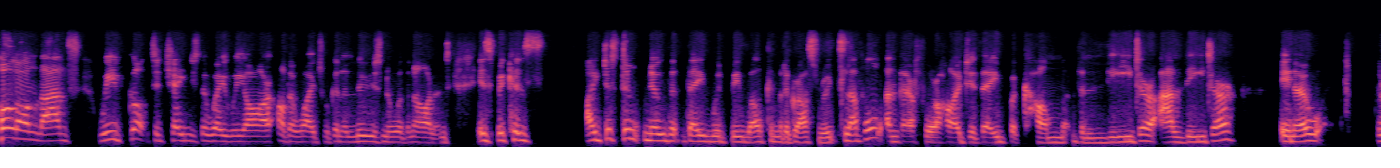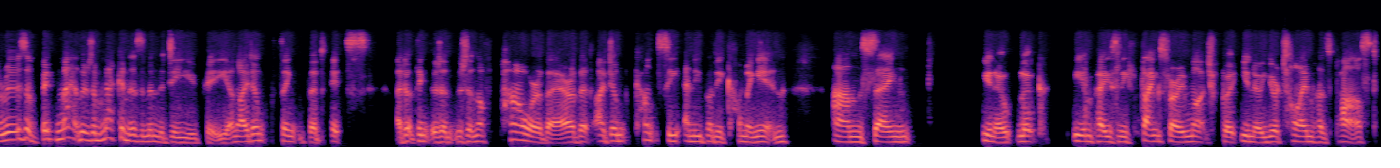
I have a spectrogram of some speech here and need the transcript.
"Hold on, lads, we've got to change the way we are, otherwise we're going to lose Northern Ireland," is because I just don't know that they would be welcome at a grassroots level, and therefore, how do they become the leader, a leader? You know, there is a big me- there's a mechanism in the DUP, and I don't think that it's I don't think there's a, there's enough power there that I don't can't see anybody coming in and saying, you know, look, Ian Paisley, thanks very much, but you know, your time has passed.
